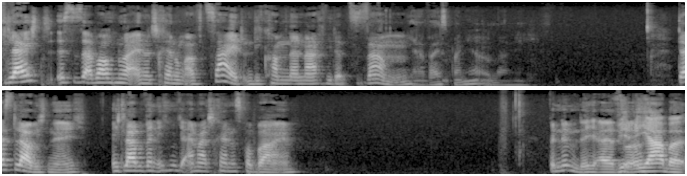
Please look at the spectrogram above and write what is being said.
vielleicht ist es aber auch nur eine Trennung auf Zeit und die kommen danach wieder zusammen. Ja, weiß man ja immer nicht. Das glaube ich nicht. Ich glaube, wenn ich mich einmal trenne, ist vorbei. Benimm dich also. Wie, ja, aber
